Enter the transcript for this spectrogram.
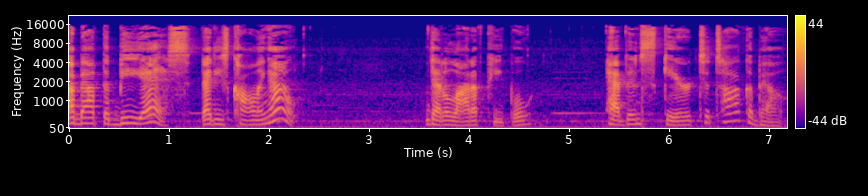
about the BS that he's calling out that a lot of people have been scared to talk about.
